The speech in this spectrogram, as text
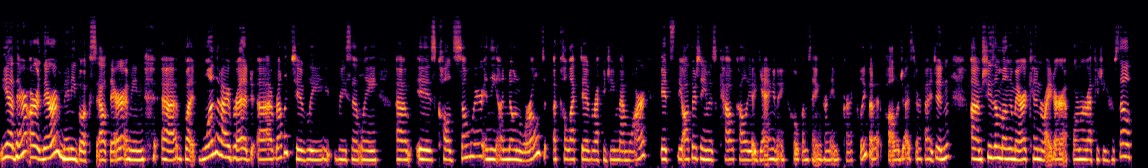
Yeah, there are there are many books out there. I mean, uh, but one that I've read uh, relatively recently um, is called "Somewhere in the Unknown World: A Collective Refugee Memoir." It's the author's name is Kao Kalia Yang, and I hope I'm saying her name correctly, but I apologize to her if I didn't. Um, she's a Hmong American writer, a former refugee herself,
